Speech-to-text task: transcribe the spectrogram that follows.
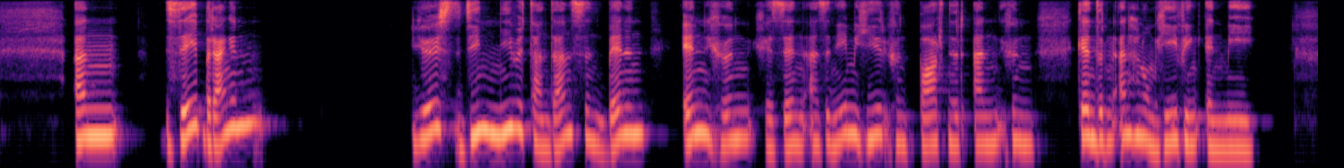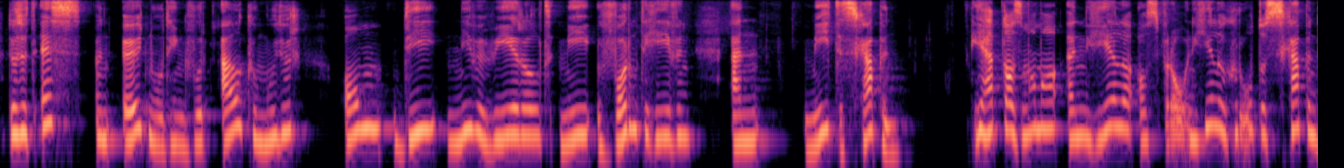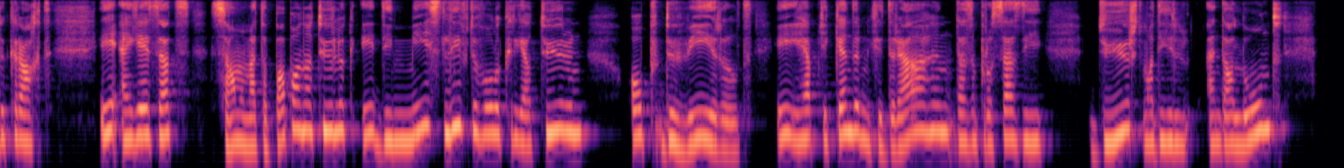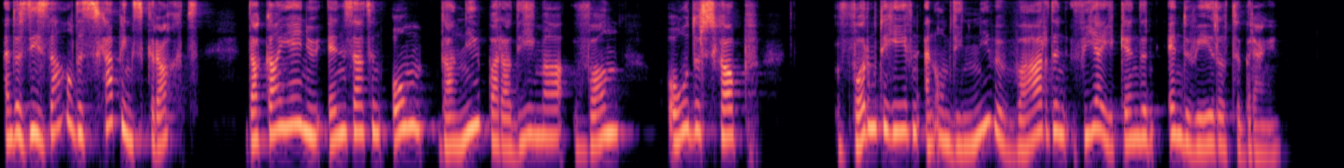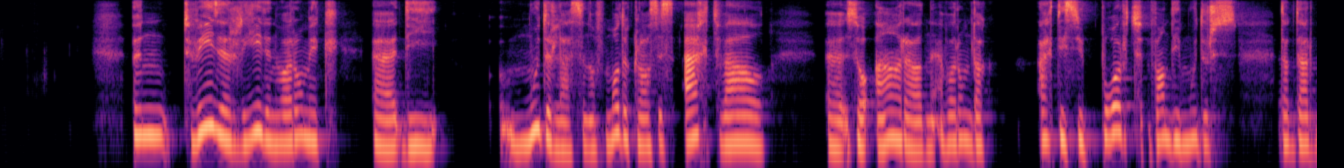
En zij brengen juist die nieuwe tendensen binnen in hun gezin. En ze nemen hier hun partner en hun kinderen en hun omgeving in mee. Dus het is een uitnodiging voor elke moeder om die nieuwe wereld mee vorm te geven en mee te scheppen. Je hebt als mama een hele, als vrouw een hele grote scheppende kracht. En jij zet, samen met de papa natuurlijk, die meest liefdevolle creaturen op de wereld. Je hebt je kinderen gedragen, dat is een proces die duurt maar die, en dat loont. En dus diezelfde scheppingskracht, dat kan jij nu inzetten om dat nieuw paradigma van ouderschap vorm te geven en om die nieuwe waarden via je kinderen in de wereld te brengen. Een tweede reden waarom ik uh, die moederlessen of motherclasses echt wel uh, zou aanraden en waarom dat echt die support van die moeders, dat ik daar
